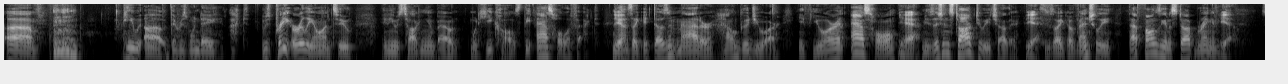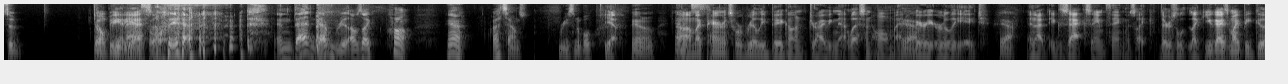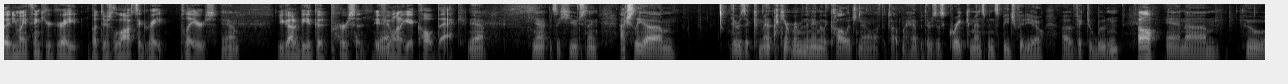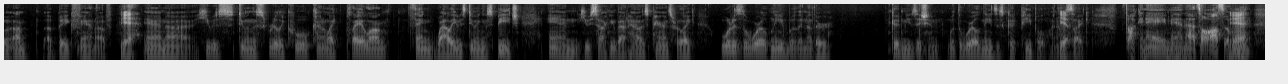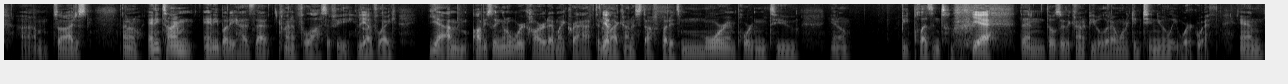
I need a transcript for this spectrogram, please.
um, he uh, there was one day it was pretty early on too, and he was talking about what he calls the asshole effect. Yeah. He's like, it doesn't matter how good you are. If you are an asshole, Yeah. musicians talk to each other. Yes. He's like, eventually that phone's gonna stop ringing. yeah So don't, Don't be, be an asshole. asshole. yeah. And that that I was like, huh, yeah, that sounds reasonable. yeah You know. Uh, my parents were really big on driving that lesson home at Yeah. a very early age. yeah. And that exact same thing was like, there's like, you guys might be good, you might think you're great, but there's lots of great players. Yeah. You got to be a good person if Yeah. you want to get called back. Yeah, yeah, it's a huge thing. Actually, um, there was a commen- I can't remember the name of the college now off the top of my head, but there was this great commencement speech video of Victor Wooten, Oh, and um, who I'm a big fan of. yeah. And uh, he was doing this really cool kind of like play along thing while he was doing a speech, and he was talking about how his parents were like, what does the world need with another good musician? What the world needs is good people. And I Yeah. was like, fucking A, man, that's awesome. Yeah. Um, so I just, I don't know. Anytime anybody has that kind of philosophy Yeah. of like, yeah, I'm obviously going to work hard at my craft and Yep. all that kind of stuff, but it's more important to, you know, be pleasant. Yeah. then those are the kind of people that I want to continually work with. And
